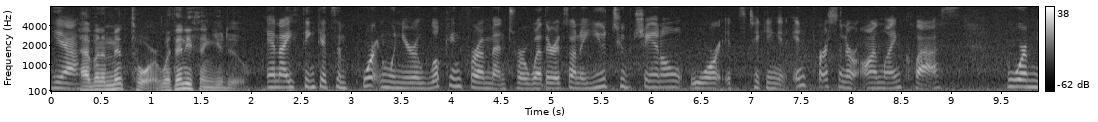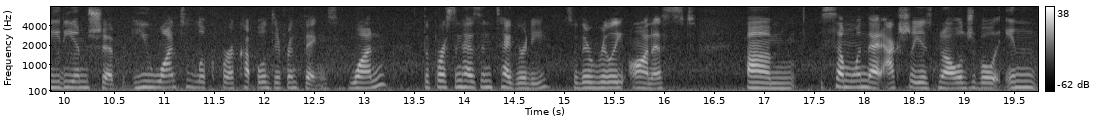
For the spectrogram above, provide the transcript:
Yeah. Having a mentor with anything you do. And I think it's important when you're looking for a mentor, whether it's on a YouTube channel or it's taking an in person or online class for mediumship, you want to look for a couple of different things. One, the person has integrity, so they're really honest. Um, someone that actually is knowledgeable in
